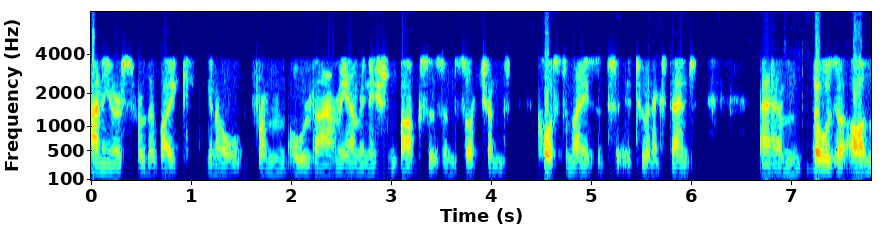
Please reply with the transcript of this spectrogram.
panniers for the bike, you know, from old army ammunition boxes and such, and customized it to, to an extent. Um, those are all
